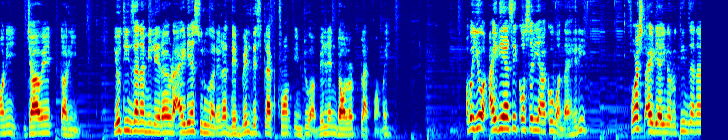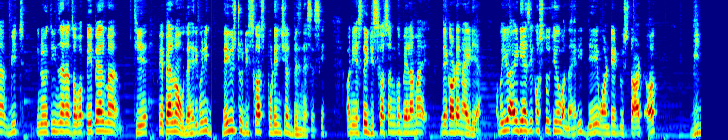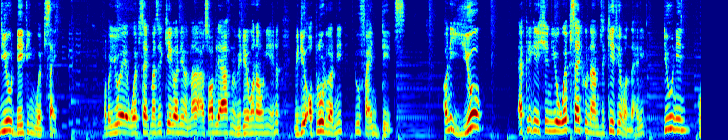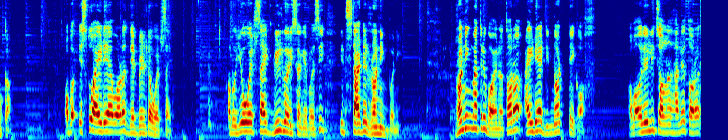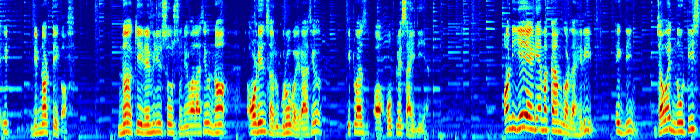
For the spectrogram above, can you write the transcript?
अनि जावेद करिम यो तिनजना मिलेर एउटा आइडिया सुरु गरेर they build this platform into a billion dollar platform है? अब यो आइडिया चाहिँ कसरी आएको भन्दाखेरि फर्स्ट आइडिया यिनीहरू तिनजना बिच यिनीहरू तिनजना जब पेप्यालमा थिए पेप्यालमा हुँदाखेरि पनि they use to discuss potential businesses के? अनि यस्तै डिस्कसनको बेलामा दे गट एन आइडिया अब यो आइडिया चाहिँ कस्तो थियो भन्दाखेरि they wanted to start a video dating website अब यो वेबसाइटमा चाहिँ के गर्ने भन्दा सबले आफ्नो भिडियो बनाउने होइन? भिडियो अपलोड गर्ने टु फाइन्ड डेट्स अनि यो एप्लिकेसन यो वेबसाइटको नाम चाहिँ के थियो भन्दाखेरि ट्युन इन हुकअप अब यस्तो आइडियाबाट दे बिल्ड अ वेबसाइट अब यो वेबसाइट बिल्ड गरिसकेपछि इट स्टार्टेड रनिङ पनि। रनिङ मात्रै भएन तर idea did not take off अब अलिअलि चल्न थाल्यो तर it did not take off न केही रेभिन्यू सोर्स हुनेवाला थियो न अडियन्सहरू ग्रो भइरहेको थियो। It was a hopeless idea अनि यही आइडियामा काम गर्दाखेरि एक दिन जवेद नोटिस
